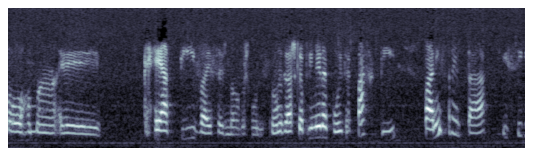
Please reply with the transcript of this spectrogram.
forma é, reativa a essas novas condições, eu acho que a primeira coisa é partir para enfrentar e se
